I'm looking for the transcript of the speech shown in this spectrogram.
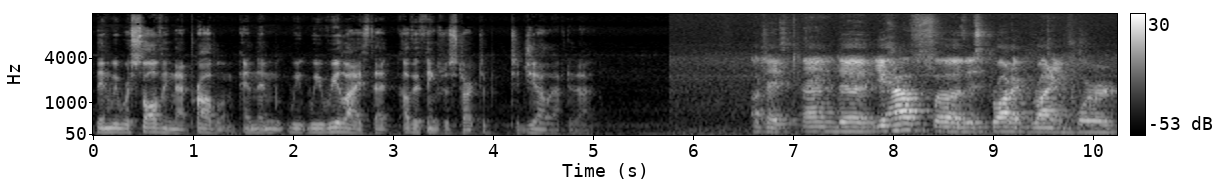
then we were solving that problem. And then we, we realized that other things would start to, to gel after that. Okay, and uh, you have uh, this product running for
